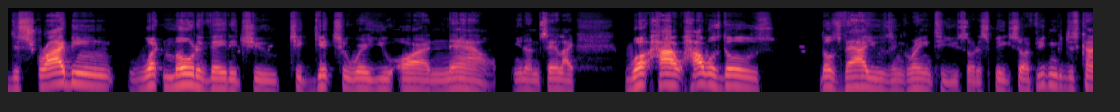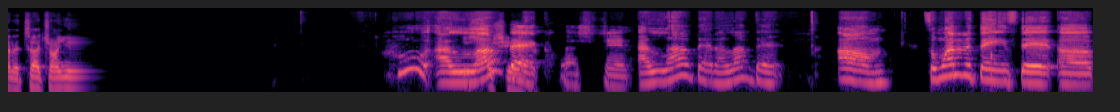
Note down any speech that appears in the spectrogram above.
describing what motivated you to get to where you are now. You know what I'm saying? Like, what, how, how was those those values ingrained to you, so to speak? So if you can just kind of touch on you Ooh, I love that question. I love that. I love that. Um, so one of the things that uh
